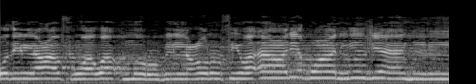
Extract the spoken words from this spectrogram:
خذ العفو وأمر بالعرف وأعرض عن الجاهلين.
